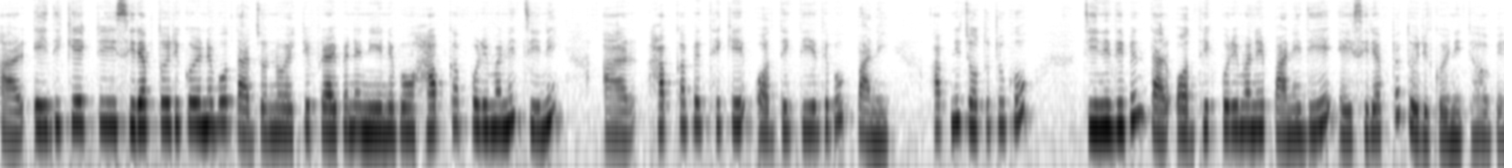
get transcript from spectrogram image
আর এই দিকে একটি সিরাপ তৈরি করে নেব, তার জন্য একটি ফ্রাই প্যানে নিয়ে নেব হাফ কাপ পরিমাণে চিনি। আর হাফ কাপের থেকে অর্ধেক দিয়ে দেব পানি। আপনি যতটুকু চিনি দিবেন, তার অর্ধেক পরিমাণে পানি দিয়ে এই সিরাপটা তৈরি করে নিতে হবে।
